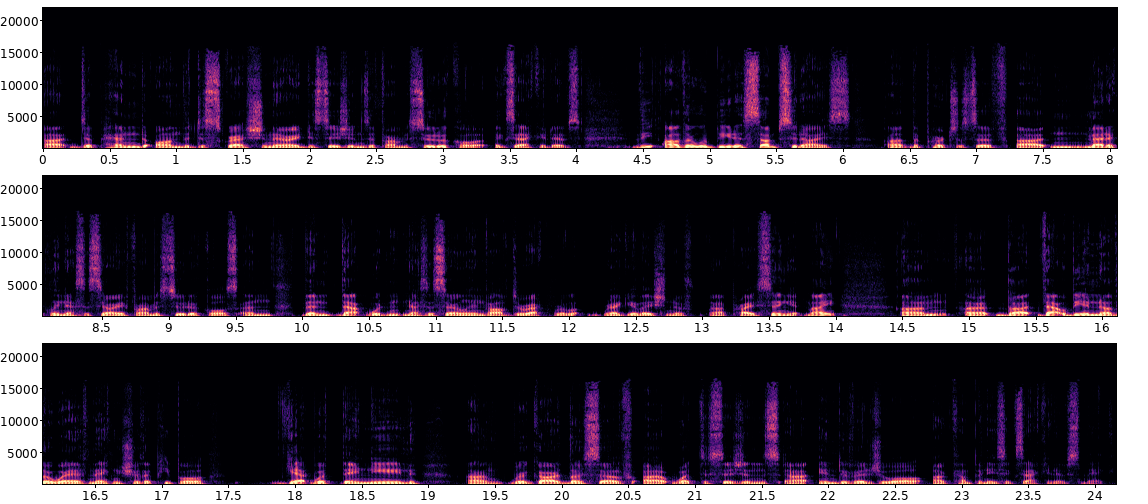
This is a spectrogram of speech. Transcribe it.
uh, depend on the discretionary decisions of pharmaceutical executives. The other would be to subsidize uh, the purchase of uh, medically necessary pharmaceuticals, and then that wouldn't necessarily involve direct re- regulation of uh, pricing. It might, um, uh, but that would be another way of making sure that people get what they need, um, regardless of what decisions individual companies' executives make.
